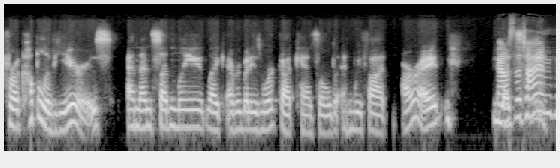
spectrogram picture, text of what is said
for a couple of years. And then suddenly, like, everybody's work got canceled, and we thought, all right, now's the time.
